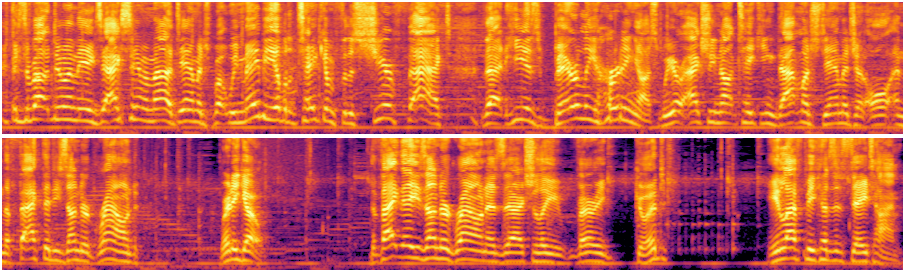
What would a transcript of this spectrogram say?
it's about doing the exact same amount of damage, but we may be able to take him for the sheer fact that he is barely hurting us. We are actually not taking that much damage at all, and the fact that he's underground... Where'd he go? The fact that he's underground is actually very good. He left because it's daytime.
